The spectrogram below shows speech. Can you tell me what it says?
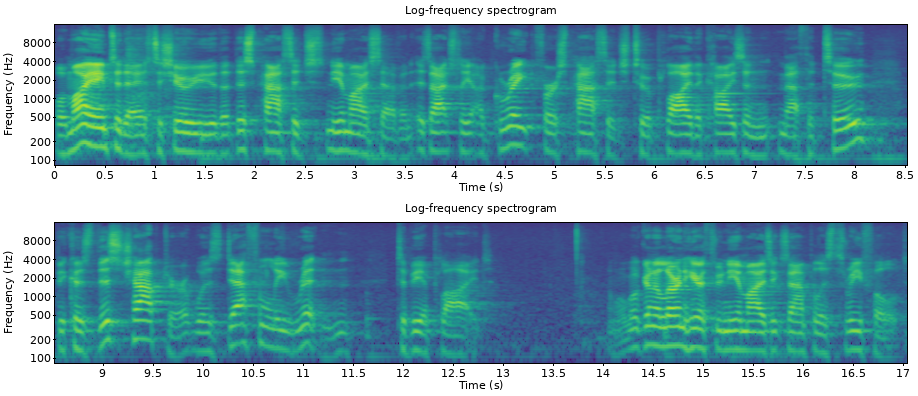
Well, my aim today is to show you that this passage, Nehemiah 7, is actually a great first passage to apply the Kaizen method to because this chapter was definitely written to be applied. And what we're going to learn here through Nehemiah's example is threefold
